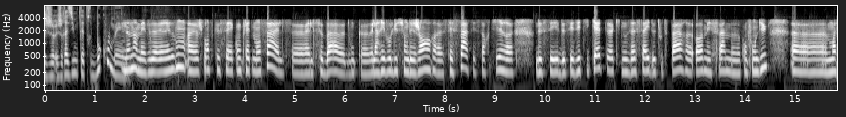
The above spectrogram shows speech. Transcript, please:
je, résume peut-être beaucoup, mais... Non, non, mais vous avez raison. Euh, je pense que c'est complètement ça. Elle se, elle se bat, euh, donc euh, la révolution des genres, c'est ça, c'est sortir de, ces, de ces étiquettes qui nous assaillent de toutes parts, hommes et femmes confondus. moi,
